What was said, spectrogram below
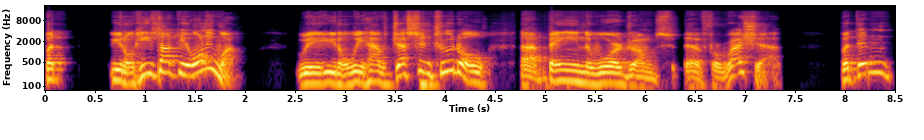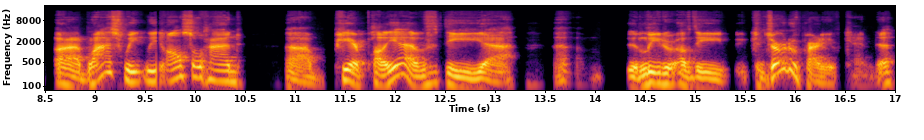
but you know he's not the only one. We you know we have Justin Trudeau uh, banging the war drums uh, for Russia, but then uh, last week we also had uh, Pierre Poilievre, the, uh, uh, the leader of the Conservative Party of Canada,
